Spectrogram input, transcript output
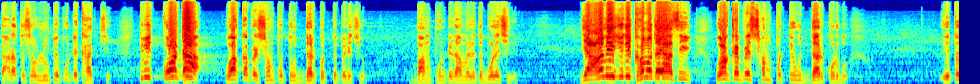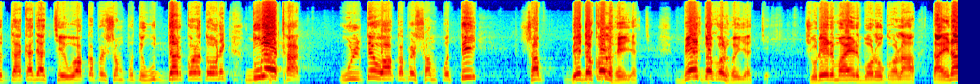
তারা তো সব লুটে পুটে খাচ্ছে। তুমি কটা ওয়াকআপের সম্পত্তি উদ্ধার করতে পেরেছ? বামফ্রন্টের আমলে তো বলেছিলে যে আমি যদি ক্ষমতায় আসি ওয়াকআপের সম্পত্তি উদ্ধার করব। এ তো দেখা যাচ্ছে ওয়াকআপের সম্পত্তি উদ্ধার করা তো অনেক দূরে থাক। উল্টে ওয়াকআপের সম্পত্তি সব বেদখল হয়ে যাচ্ছে, বেদখল হয়ে যাচ্ছে। চোরের মায়ের বড় গলা তাই না?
